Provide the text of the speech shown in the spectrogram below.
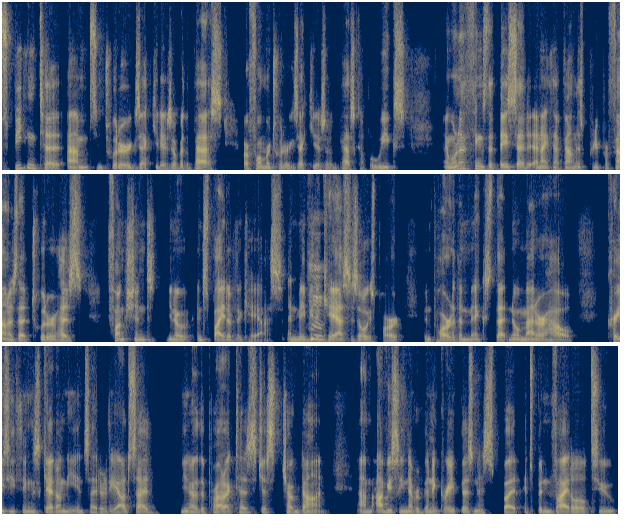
Speaking to um, some Twitter executives over the past, or former Twitter executives over the past couple of weeks, and one of the things that they said, and I found this pretty profound, is that Twitter has functioned, you know, in spite of the chaos. And maybe hmm. the chaos is always part been part of the mix. That no matter how crazy things get on the inside or the outside, you know, the product has just chugged on. Um, obviously, never been a great business, but it's been vital to you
